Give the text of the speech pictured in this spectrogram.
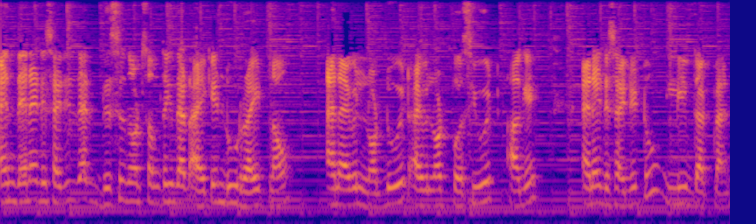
and then I decided that this is not something that I can do right now and I will not do it I will not pursue it आगे। And I decided to leave that plan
